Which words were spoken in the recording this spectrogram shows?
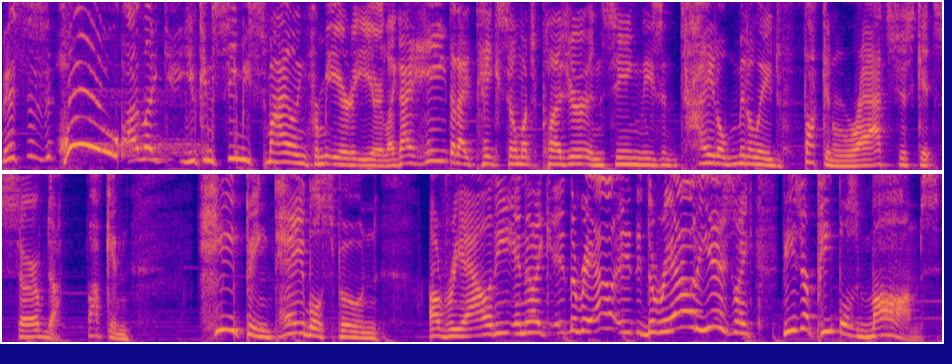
This is whoo! I like you can see me smiling from ear to ear. Like I hate that I take so much pleasure in seeing these entitled middle-aged fucking rats just get served a fucking heaping tablespoon of reality. And like the reality the reality is like these are people's moms.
